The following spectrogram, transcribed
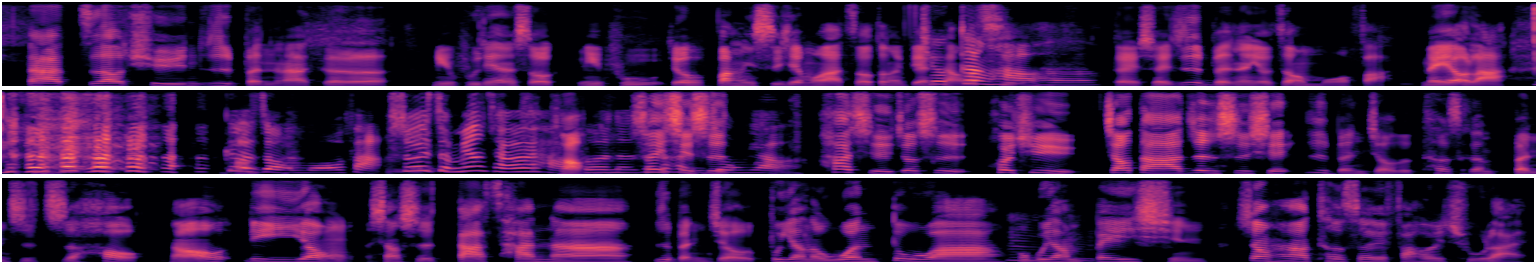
大家知道去日本的那个女仆店的时候，女仆就帮你施一些魔法之后，东西变更好吃，就更好喝，对，所以日本人有这种魔法没有啦？各种魔法，所以怎么样才会好喝呢？所以其实它其实就是会去教大家认识一些日本酒的特色跟本质之后，然后利用像是搭餐啊，日本酒不一样的温度啊，或不一样杯型，让它的特色会发挥出来。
